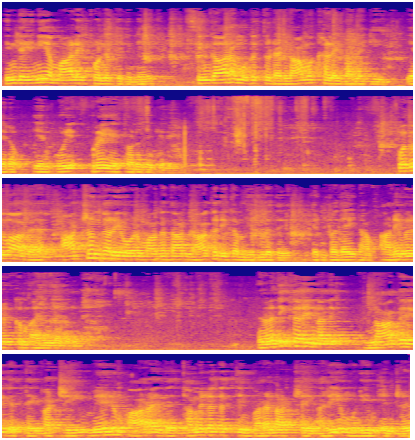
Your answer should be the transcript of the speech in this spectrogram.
இந்த இனிய மாலை பொழுதினில் சிங்கார முகத்துடன் நாமக்கலை வணங்கி என என் உரை- உரையை தொடங்குகிறேன். பொதுவாக ஆற்றங்கரை ஓரமாக தான் நாகரிகம் இருந்தது என்பதை நாம் அனைவருக்கும் அறிந்தது. நதிக்கரை நதி நாகரிகத்தை பற்றி மேலும் ஆராய்ந்து தமிழகத்தின் வரலாற்றை அறிய முடியும் என்ற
